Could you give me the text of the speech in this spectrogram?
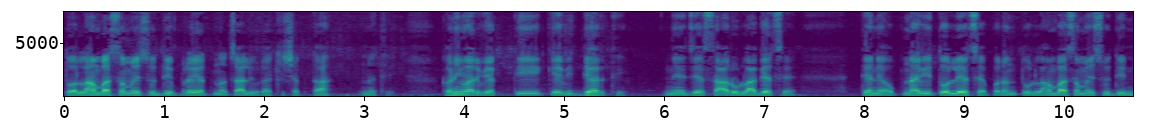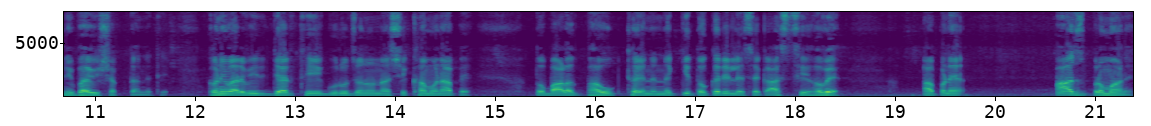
તો લાંબા સમય સુધી પ્રયત્ન ચાલુ રાખી શકતા નથી. ઘણીવાર વ્યક્તિ કે વિદ્યાર્થીને જે સારું લાગે છે, તેને અપનાવી તો લે છે, પરંતુ લાંબા સમય સુધી નિભાવી શકતા નથી. ઘણીવાર વિદ્યાર્થી ગુરુજનોના શિખામણ આપે તો બાળક ભાવુક થઈને નક્કી તો કરી લેશે કે આજથી હવે આપણે આ જ પ્રમાણે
